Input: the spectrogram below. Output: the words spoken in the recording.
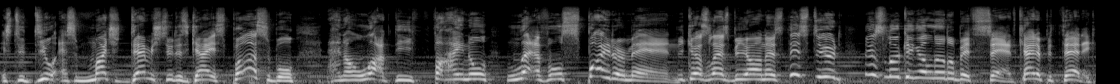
is to deal as much damage to this guy as possible and unlock the final level Spider-Man. Because let's be honest, this dude is looking a little bit sad, kind of pathetic.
